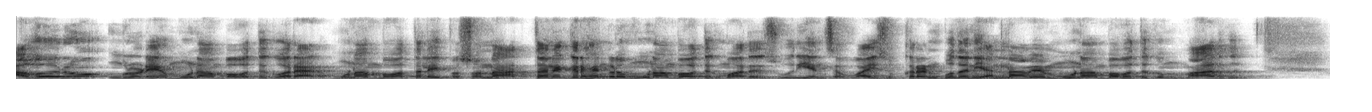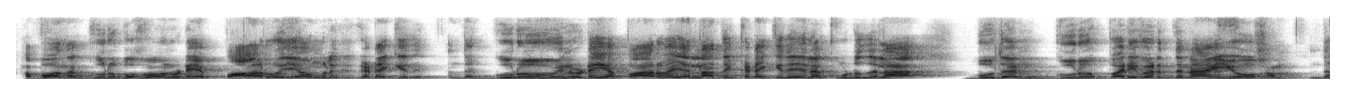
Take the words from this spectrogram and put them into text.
அவரும் உங்களுடைய மூணாம் பாவத்துக்கு வராரு. மூணாம் பாவத்தில் இப்போ சொன்ன அத்தனை கிரகங்களும் மூணாம் பாவத்துக்கு மாறுது. சூரியன் செவ்வாய் சுக்கரன் புதன் எல்லாமே மூணாம் பாவத்துக்கும் மாறுது. அப்போது அந்த குரு பகவானுடைய பார்வையும் அவங்களுக்கு கிடைக்குது. அந்த குருவினுடைய பார்வை எல்லாத்துக்கும் கிடைக்குது. இதில் கூடுதலாக புதன் குரு பரிவர்த்தனா யோகம் இந்த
